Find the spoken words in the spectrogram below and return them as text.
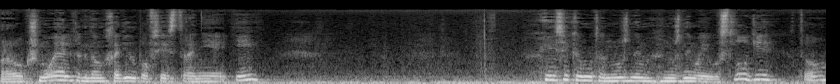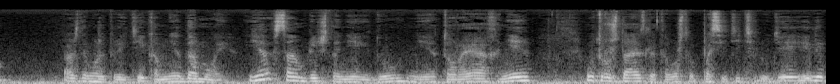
пророк Шмуэль, когда он ходил по всей стране. И если кому-то нужны, нужны мои услуги, то каждый может прийти ко мне домой. Я сам лично не иду, не тореях, не утруждаюсь для того, чтобы посетить людей или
